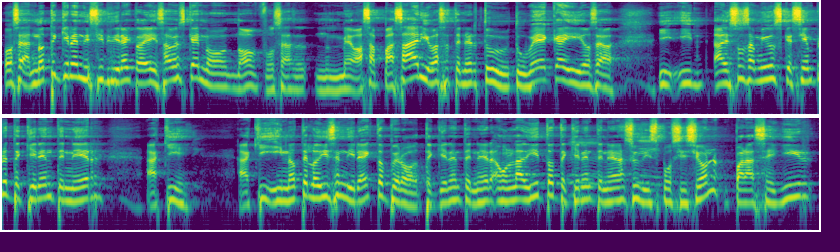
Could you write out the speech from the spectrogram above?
o sea, no te quieren decir directo, hey, ¿sabes qué? No, no, o sea, me vas a pasar y vas a tener tu, tu beca y, o sea, y, y a esos amigos que siempre te quieren tener aquí aquí y no te lo dicen directo, pero te quieren tener a un ladito, te quieren mm, tener a su disposición para seguir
